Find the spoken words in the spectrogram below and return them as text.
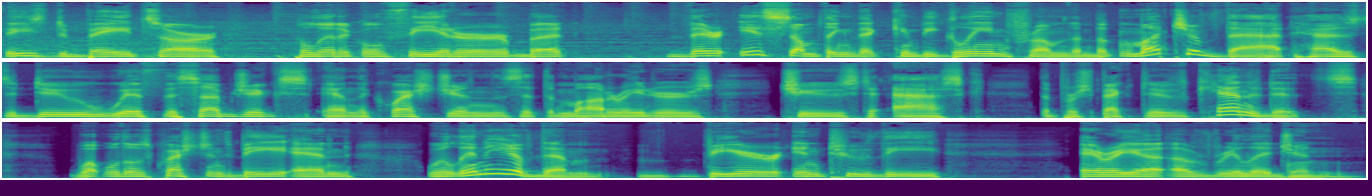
These debates are political theater, but there is something that can be gleaned from them. But much of that has to do with the subjects and the questions that the moderators choose to ask the prospective candidates. What will those questions be, and will any of them veer into the area of religion?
